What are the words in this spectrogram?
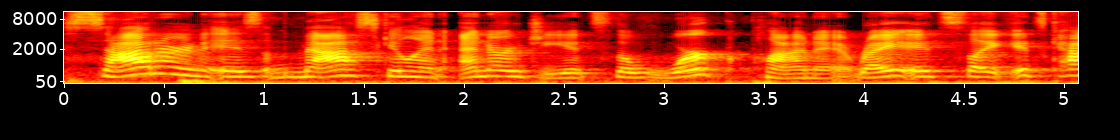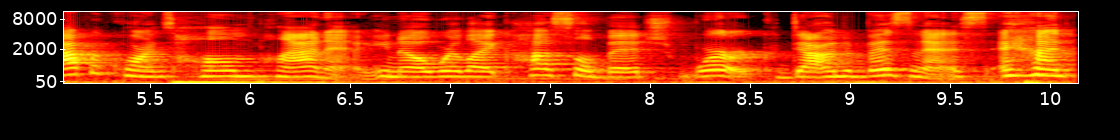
Saturn is masculine energy. It's the work planet, right? It's like it's Capricorn's home planet. You know, we're like hustle bitch, work, down to business. And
